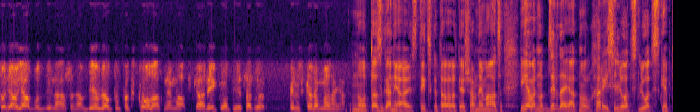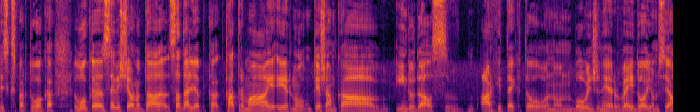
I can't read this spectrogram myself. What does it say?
Tur jau jābūt zināšanām. Diemžēl tu pat skolās nemāci, kā rīkoties ar pirmskara mājā. Nu, tas gan jā, es ticu, ka tā tiešām nemāca. Ieva, nu, dzirdējāt, nu, Harijs ir ļoti, ļoti skeptisks par to, ka, lūk, sevišķi jau nu, tā sadaļa, ka katra māja ir, nu, tiešām kā individuāls arhitektu un, un būvinženieru veidojums, ja,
